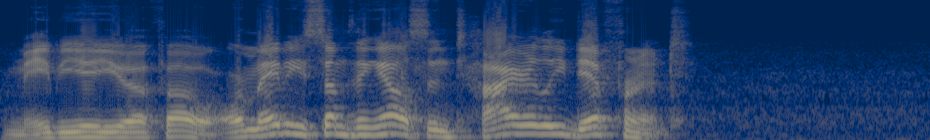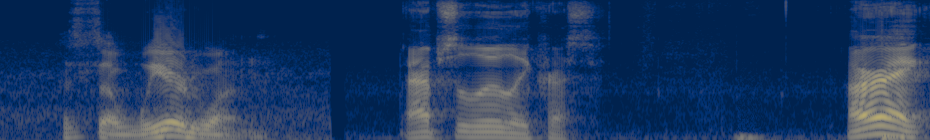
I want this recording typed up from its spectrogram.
maybe a UFO, or maybe something else entirely different. This is a weird one. Absolutely, Chris. All right,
